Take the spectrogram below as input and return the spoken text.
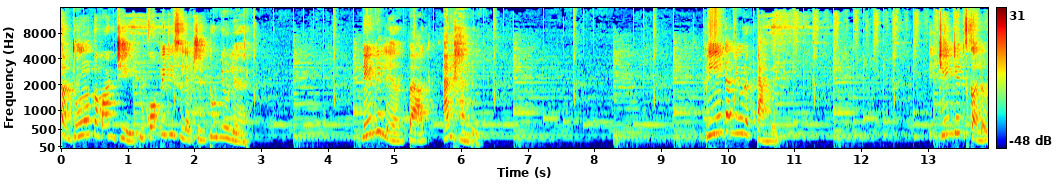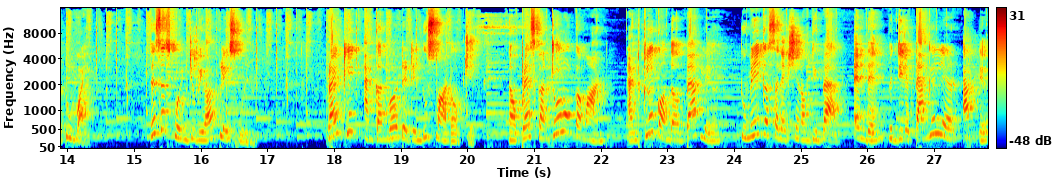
Ctrl or Command J to copy the selection to new layer. Name the layer Bag and Handle. Create a new rectangle. Change its color to white. This is going to be our placeholder. Right click and convert it into Smart Object. Now press Ctrl or Command and click on the bag layer to make a selection of the bag and then with the rectangle layer active,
